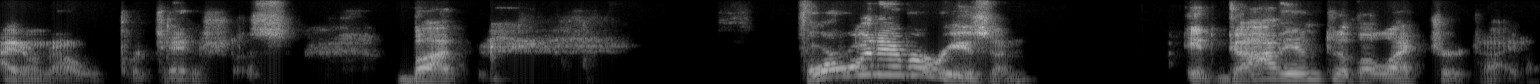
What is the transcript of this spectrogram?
I don't know, pretentious. But for whatever reason, it got into the lecture title.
